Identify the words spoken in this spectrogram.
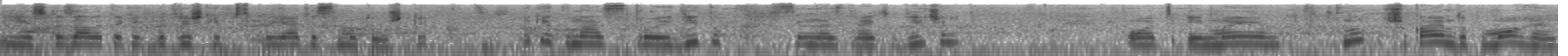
І сказали, так якби трішки посприяти самотужки. Так як у нас троє діток, це в нас третя дівчинка. От і ми ну, шукаємо допомоги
